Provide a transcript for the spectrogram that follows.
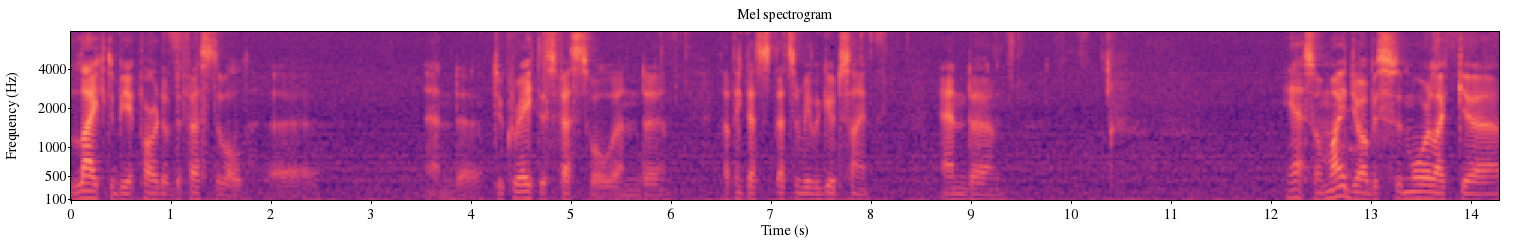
like to be a part of the festival uh, and uh, to create this festival, and uh, I think that's that's a really good sign. And um, yeah, so my job is more like uh,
